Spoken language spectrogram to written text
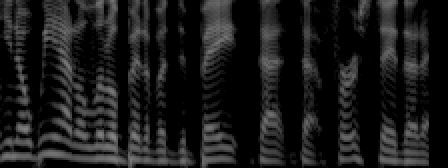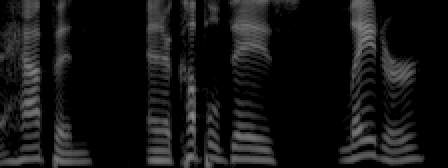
you know we had a little bit of a debate that that first day that it happened and a couple days later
